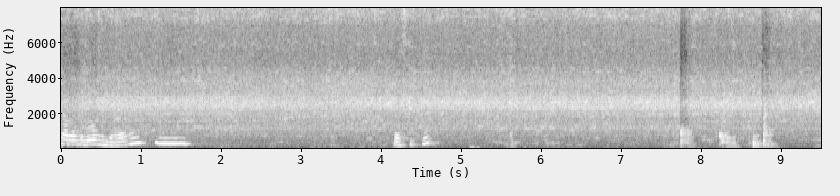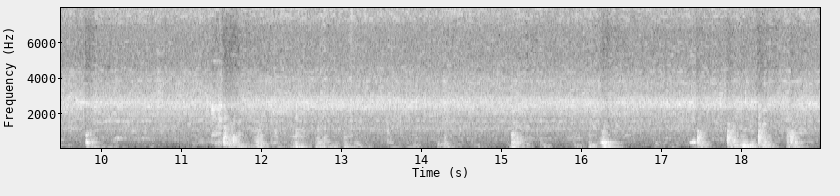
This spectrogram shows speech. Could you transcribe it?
para nabonggang hmm. kasih ya? Thank you.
